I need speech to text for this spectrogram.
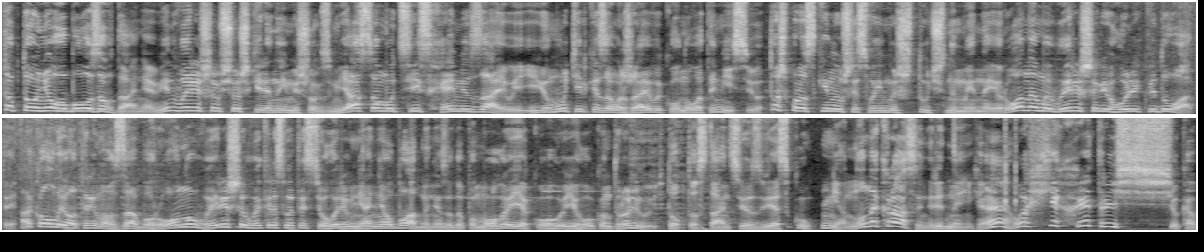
Тобто у нього було завдання. Він вирішив, що шкіряний мішок з м'ясом у цій схемі зайвий, і йому тільки заважає виконувати місію. Тож, розкинувши своїми штучними нейронами, вирішив його ліквідувати. А коли отримав заборону, вирішив викреслити з цього рівняння обладнання, за допомогою якого його контролюють, тобто станцію зв'язку. Ні, ну не красень, рідненький, а? Ох і хитрий щука.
